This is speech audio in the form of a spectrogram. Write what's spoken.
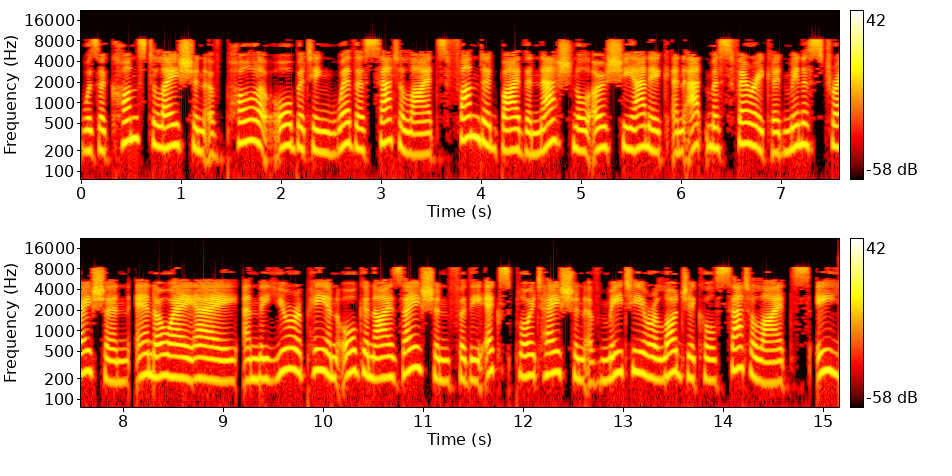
was a constellation of polar orbiting weather satellites funded by the National Oceanic and Atmospheric Administration and the European Organization for the Exploitation of Meteorological Satellites with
